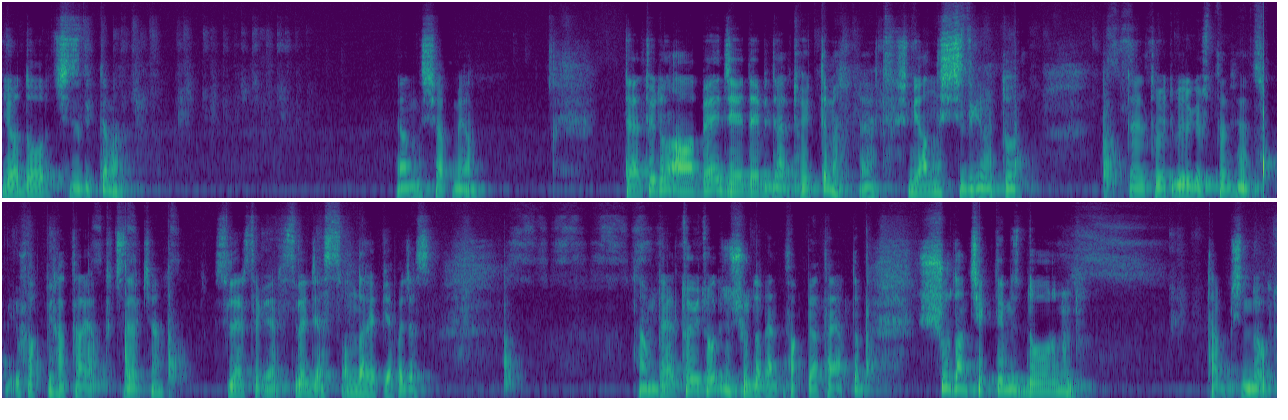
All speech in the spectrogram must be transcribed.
Yok doğru çizdik değil mi? Yanlış yapmayalım. Deltoid olan AB, CD bir deltoid değil mi? Evet. Şimdi yanlış çizdik evet doğru. Deltoidi böyle göster. Evet. Bir ufak bir hata yaptık çizerken. Silersek eğer. Sileceğiz. Onları hep yapacağız. Tamam. Deltoid olduğu için şurada ben ufak bir hata yaptım. Şuradan çektiğimiz doğrunun Tabii şimdi oldu.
